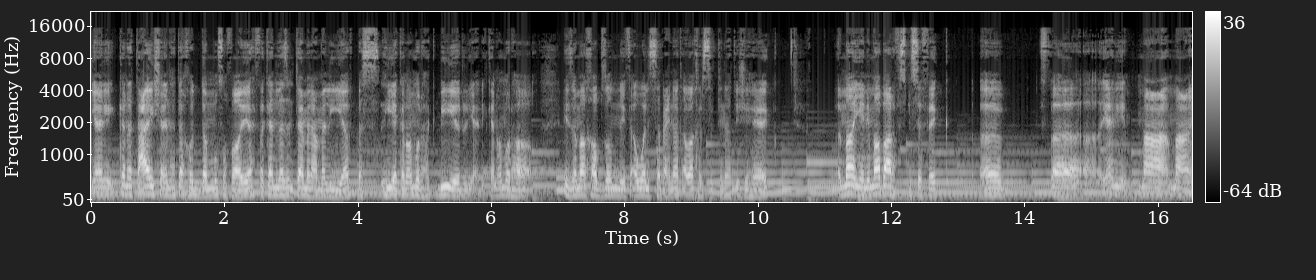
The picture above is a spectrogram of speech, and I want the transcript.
يعني كانت عايشة إنها تاخد دم وصفايح فكان لازم تعمل عملية بس هي كان عمرها كبير يعني كان عمرها إذا ما خاب ظني في أول السبعينات أو آخر الستينات إشي هيك. ما يعني ما بعرف سبيسيفيك ف يعني مع مع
